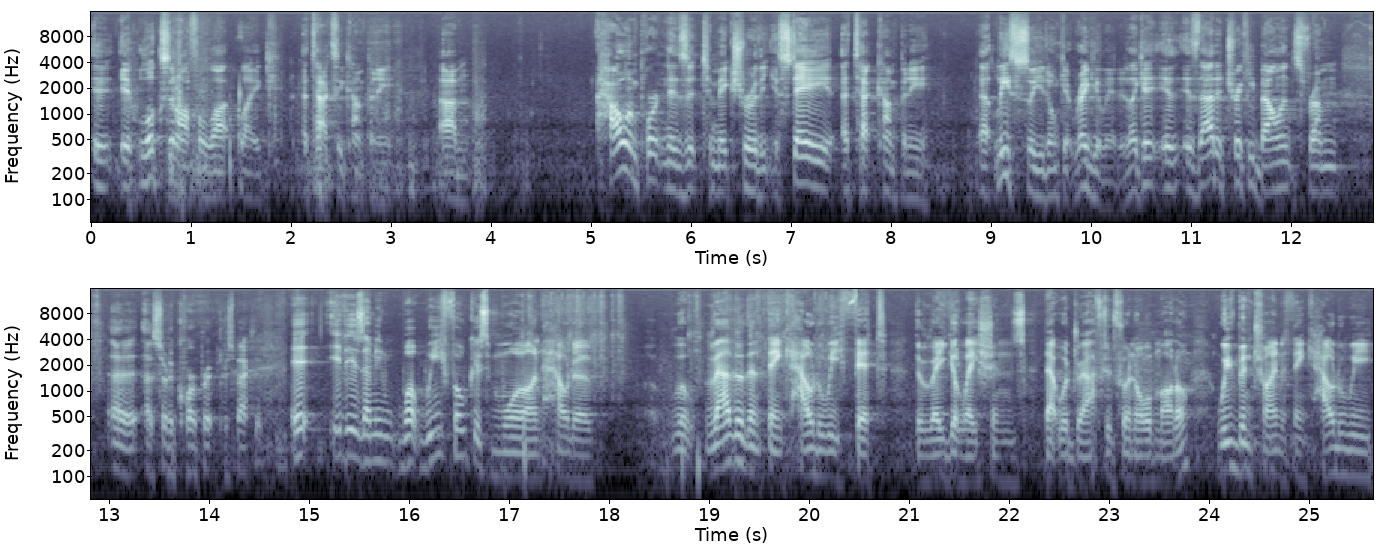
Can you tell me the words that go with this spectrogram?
it, it looks an awful lot like a taxi company. Um, how important is it to make sure that you stay a tech company, at least so you don't get regulated? Like, is, is that a tricky balance from a, a sort of corporate perspective? It, it is. I mean, what we focus more on how to, well, rather than think how do we fit the regulations that were drafted for an old model, we've been trying to think how do we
